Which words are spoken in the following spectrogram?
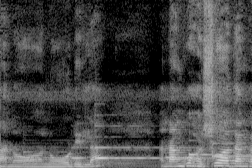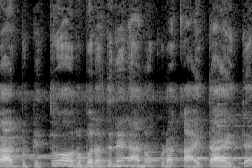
ನಾನು ನೋಡಿಲ್ಲ. ನನಗೂ ಹಶು ಆದಂಗೆ ಆಗಿಬಿಟ್ಟಿತ್ತು. ಅವರು ಬರೋದನ್ನೇ ನಾನು ಕೂಡ ಕಾಯ್ತಾ ಇದ್ದೆ.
